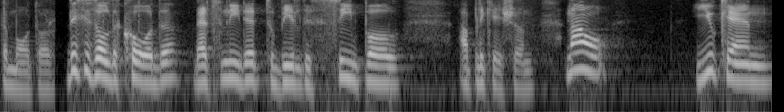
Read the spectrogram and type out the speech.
the motor. This is all the code that's needed to build this simple application. Now, you can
